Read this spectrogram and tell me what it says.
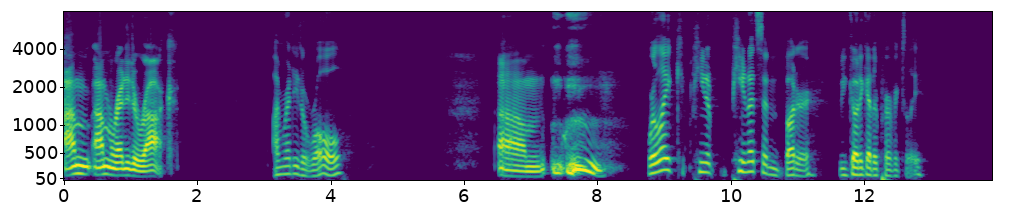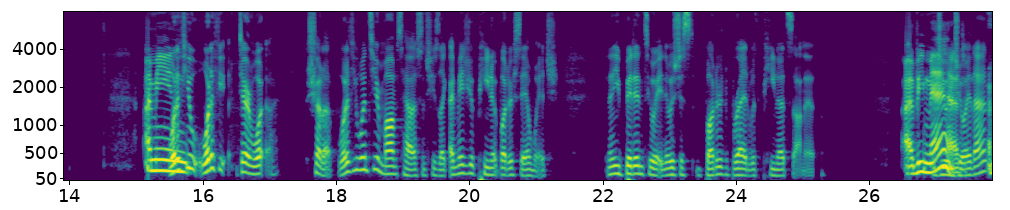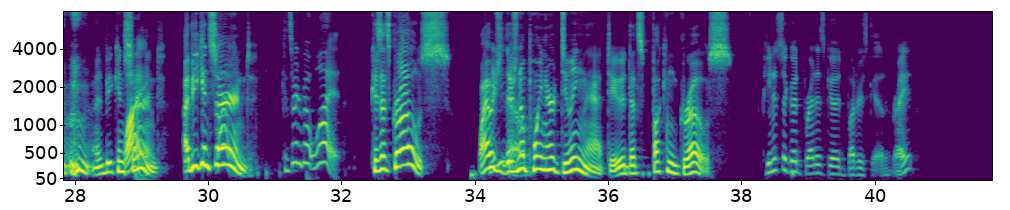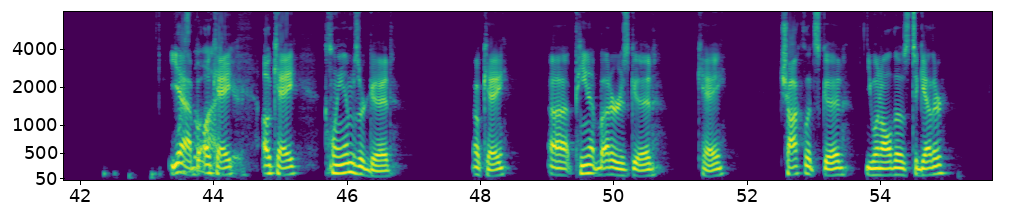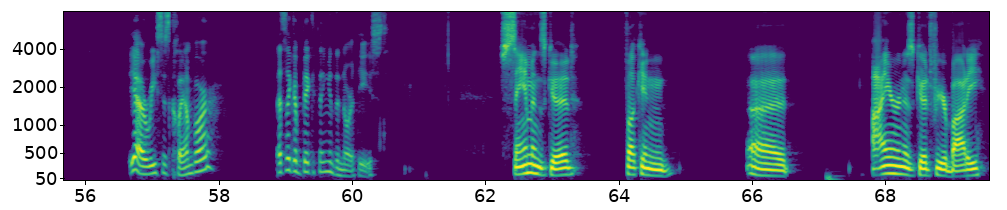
I'm I'm ready to rock. I'm ready to roll. Um, We're like peanut peanuts and butter. We go together perfectly. I mean, What if you? What if you, Darren? What? Shut up. What if you went to your mom's house and she's like, "I made you a peanut butter sandwich," and then you bit into it and it was just buttered bread with peanuts on it. I'd be mad. you enjoy that? I'd be concerned. I'd be concerned Concerned about what? because that's gross. Why would you? There's no point in her doing that, dude. That's fucking gross. Peanuts are good. Bread is good. Butter's good. Right? Yeah, but okay, here? okay. Clams are good. Okay. Uh, peanut butter is good. Okay. Chocolate's good. You want all those together? Yeah, Reese's clam bar. That's like a big thing in the Northeast. Salmon's good. Fucking uh iron is good for your body.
